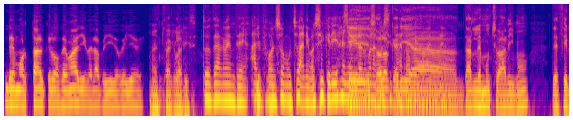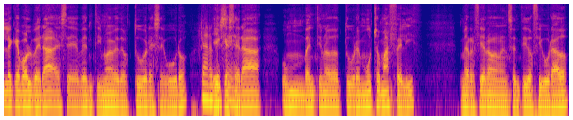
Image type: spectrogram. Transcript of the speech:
de mortal que los demás lleve el apellido que lleve Está clarísimo. Totalmente. Alfonso, mucho ánimo. Si querías añadir Sí, alguna solo cosita quería rápidamente. darle mucho ánimo, decirle que volverá ese 29 de octubre seguro Claro y que que sí. será un 29 de octubre mucho más feliz, me refiero en sentido figurado,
